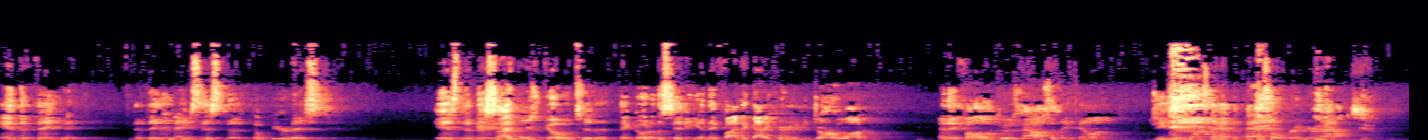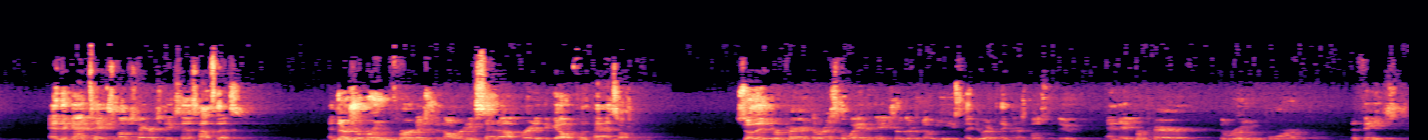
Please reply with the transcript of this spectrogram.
And the thing that the thing that makes this the, the weirdest is the disciples go to the they go to the city and they find a guy carrying a jar of water. And they follow him to his house and they tell him, Jesus wants to have the Passover in your house. And the guy takes him upstairs and he says, How's this? And there's a room furnished and already set up, ready to go for the Passover. So they prepare it the rest of the way. They make sure there's no yeast. They do everything they're supposed to do. And they prepare the room for the feast.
